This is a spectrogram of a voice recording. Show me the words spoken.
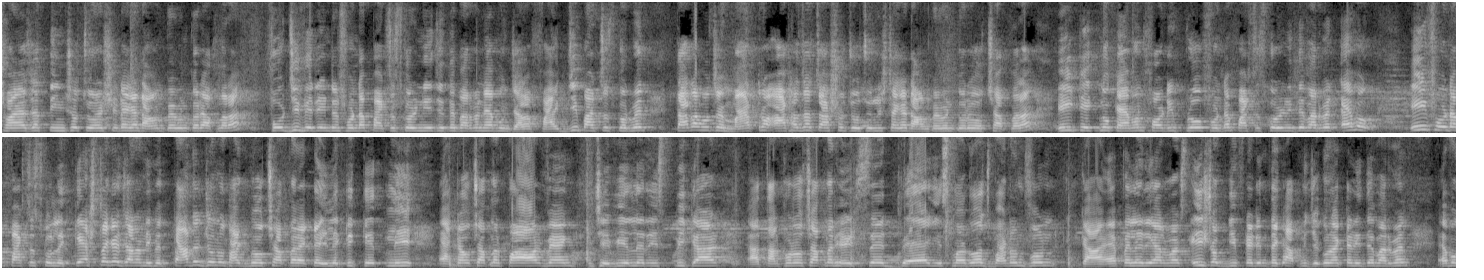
ছয় হাজার তিনশো চুরাশি টাকা ডাউন পেমেন্ট করে আপনারা ফোর জি ভেরিয়েন্টের ফোনটা পারচেস করে নিয়ে যেতে পারবেন এবং যারা ফাইভ জি পারচেস করবেন, তারা হচ্ছে মাত্র আট হাজার চারশো চৌচল্লিশ টাকা ডাউন পেমেন্ট করে হচ্ছে আপনারা এই টেকনো ক্যামন ফর্টি প্রো ফোনটা পারচেস করে নিতে পারবেন এবং এই ফোনটা পারচেস করলে ক্যাশ টাকায় যারা নেবেন, তাদের জন্য থাকবে হচ্ছে আপনার একটা ইলেকট্রিক কেতলি, একটা হচ্ছে আপনার পাওয়ার ব্যাঙ্ক জেবিএল এর স্পিকার তারপরে হচ্ছে আপনার headset bag smart watch button phone অ্যাপেলের ইয়ারবাডস এইসব গিফট আইটেম থেকে আপনি যে কোনো একটা নিতে পারবেন। এবং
